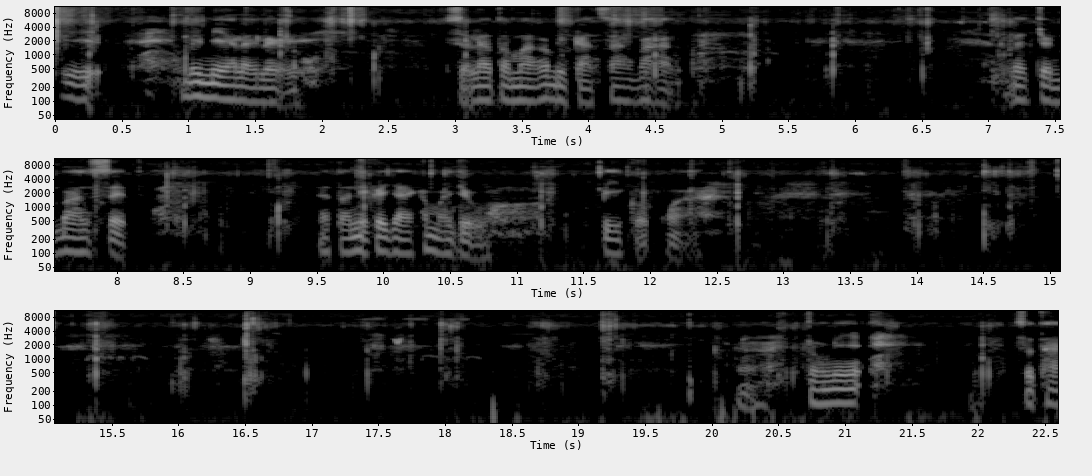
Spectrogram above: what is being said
ที่ไม่มีอะไรเลย เสร็จแล้วต่อมาก็มีการสร้างบ้าน และจนบ้านเสร็จ และตอนนี้ก็ย้ายเข้ามาอยู่ปีกว่าๆอ่า ตรงนี้สถา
